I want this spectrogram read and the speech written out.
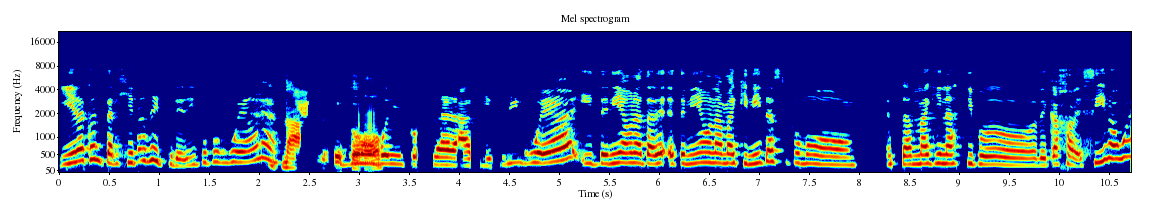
Y era con tarjetas de crédito, pues weona. Nah, Y tú todo. podías comprar a Pirri, wea, y tenía una, tenía una maquinita así como estas máquinas tipo de caja vecina, weón.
